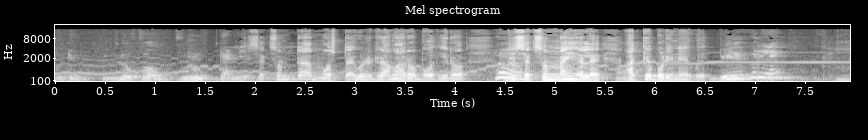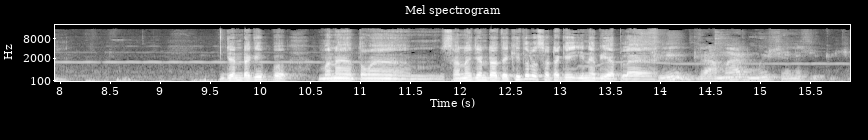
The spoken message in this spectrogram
ଗୋଟେ ଲୋକ ଗ୍ରୁପଟା ଡିସେକ୍ସନଟା ମଷ୍ଟଟା ଗୋଟେ ଡ୍ରାମାର ବହିର ଡିସେକ୍ସନ ନାହିଁ ହେଲେ ଆଗକେ ବଢ଼ି ନାହିଁ ହୁଏ ବିଲକୁଲ ନାହିଁ ଯେନ୍ଟାକି ମାନେ ତମେ ସେନେ ଯେନ୍ଟା ଦେଖିଥିଲ ସେଟାକି ଇନେ ବି ଆପ୍ଲାଏ ସେ ଗ୍ରାମାର ମୁଇଁ ସେନେ ଶିଖିଛି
